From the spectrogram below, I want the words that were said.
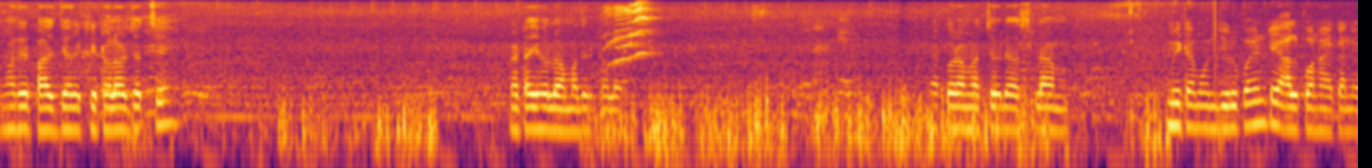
আমাদের পাশ দিয়ে একটি ট্রলার যাচ্ছে। এটাই হলো আমাদের ট্রলার। তারপর আমরা চলে আসলাম মিটামন জিরো পয়েন্টে, আলপনা এখানে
